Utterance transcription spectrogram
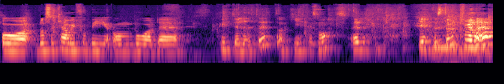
Och då så kan vi få be om både pyttelitet och jättesmått. Eller jättestort menar jag.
